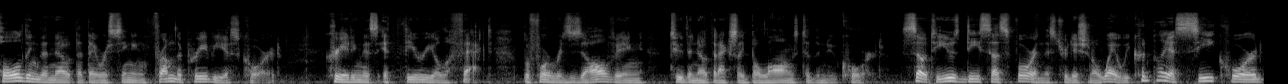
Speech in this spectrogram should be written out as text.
holding the note that they were singing from the previous chord creating this ethereal effect before resolving to the note that actually belongs to the new chord. So to use D sus4 in this traditional way, we could play a C chord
